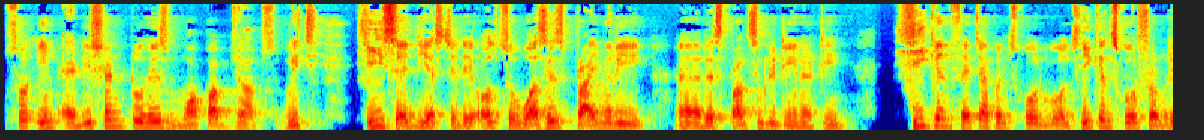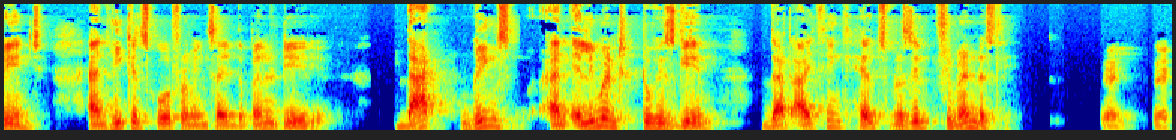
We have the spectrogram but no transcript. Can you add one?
So, in addition to his mop up jobs, which he said yesterday also was his primary uh, responsibility in a team, he can fetch up and score goals. He can score from range and he can score from inside the penalty area. That brings an element to his game that I think helps Brazil tremendously. Right, right.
